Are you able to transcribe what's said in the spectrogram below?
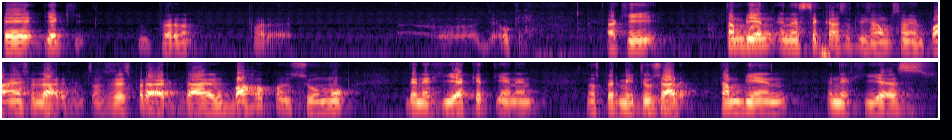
Eh, y aquí, perdón, para, ok, aquí también en este caso utilizamos también paneles solares, entonces es para dar el bajo consumo de energía que tienen, nos permite usar también energías,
